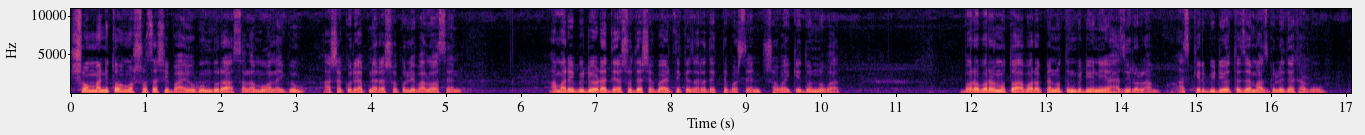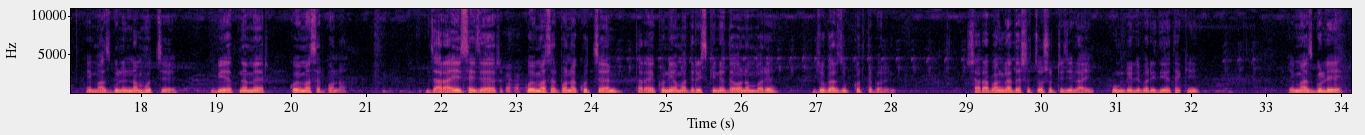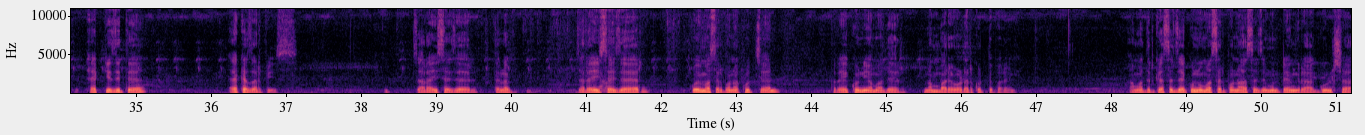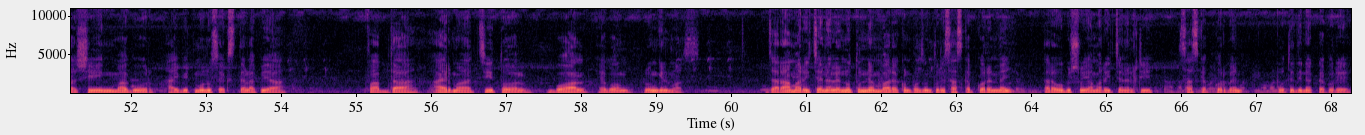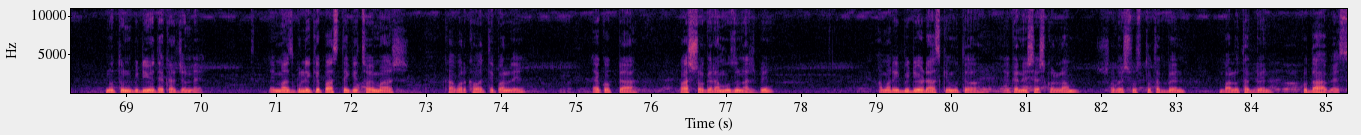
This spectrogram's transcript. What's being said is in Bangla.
সম্মানিত মৎস্যচাষী ভাই ও বন্ধুরা, আসসালামু আলাইকুম। আশা করি আপনারা সকলেই ভালো আছেন। আমার এই ভিডিওটা দেশ ও দেশের বাইরে থেকে যারা দেখতে পাচ্ছেন সবাইকে ধন্যবাদ। বড় বরাবরের মতো আবার একটা নতুন ভিডিও নিয়ে হাজির হলাম। আজকের ভিডিওতে যে মাছগুলি দেখাবো, এই মাছগুলির নাম হচ্ছে ভিয়েতনামের কই মাছের পোনা। যারা এই সাইজের কই মাছের পোনা খুঁজছেন, তারা এখনই আমাদের স্ক্রিনে দেওয়া নম্বরে যোগাযোগ করতে পারেন। সারা বাংলাদেশের চৌষট্টি জেলায় হোম ডেলিভারি দিয়ে থাকি। এই মাছগুলি এক কেজিতে এক হাজার পিস যারা এই সাইজের তেলা যারা এই সাইজের কই মাছের পোনা খুঁজছেন, তারা এখনই আমাদের নাম্বারে অর্ডার করতে পারেন। আমাদের কাছে যে কোনো মাছের পোনা আছে, যেমন ট্যাংরা, গুলশা, শিং, মাগুর, হাইব্রিড মনুসেক্স, তেলাপিয়া, পাবদা আয়ের মাছ চিতল বল এবং রঙ্গিল মাছ। যারা আমার এই চ্যানেলে নতুন নাম্বার এখন পর্যন্ত সাবস্ক্রাইব করেন নাই, তারা অবশ্যই আমার এই চ্যানেলটি সাবস্ক্রাইব করবেন প্রতিদিন একটা করে নতুন ভিডিও দেখার জন্যে। এই মাছগুলিকে পাঁচ থেকে ছয় মাস খাবার খাওয়াতে পারলে এক একটা পাঁচশো গ্রাম ওজন আসবে। আমার এই ভিডিওটা আজকের মতো এখানে শেষ করলাম। সবাই সুস্থ থাকবেন, ভালো থাকবেন, খুদা হাফেজ।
